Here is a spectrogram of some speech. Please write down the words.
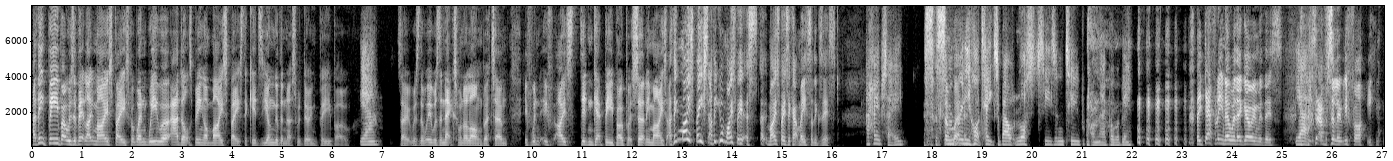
I think Bebo was a bit like MySpace, but when we were adults being on MySpace, the kids younger than us were doing Bebo. Yeah. So it was the it was the next one along. But um, if we, if I didn't get Bebo, but certainly my I think MySpace I think your MySpace uh, MySpace account may still exist. I hope so. Some really hot takes about Lost season two on there, probably. they definitely know where they're going with this. Yeah. It's absolutely fine.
